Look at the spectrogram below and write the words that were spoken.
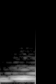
Mm-hmm.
